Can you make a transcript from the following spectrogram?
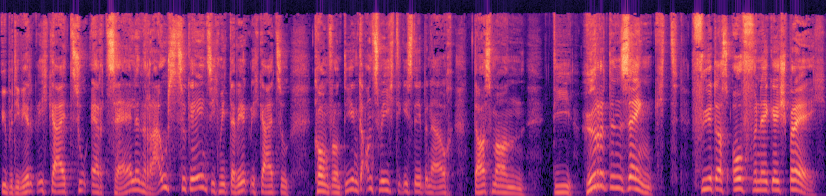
über die Wirklichkeit zu erzählen, rauszugehen, sich mit der Wirklichkeit zu konfrontieren. Ganz wichtig ist eben auch, dass man die Hürden senkt für das offene Gespräch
